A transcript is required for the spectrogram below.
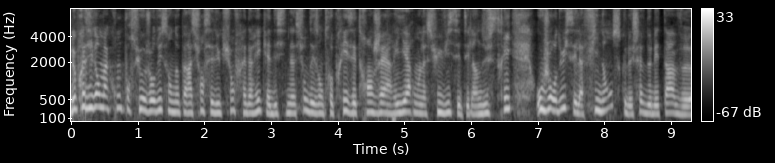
Le président Macron poursuit aujourd'hui son opération séduction, Frédéric, à destination des entreprises étrangères. Hier, on l'a suivi, c'était l'industrie. Aujourd'hui, c'est la finance que le chef de l'État veut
